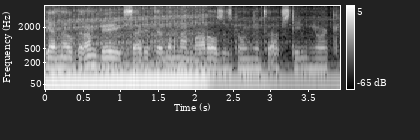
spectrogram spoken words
Yeah, no, but I'm very excited that one of my models is going into upstate New York.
